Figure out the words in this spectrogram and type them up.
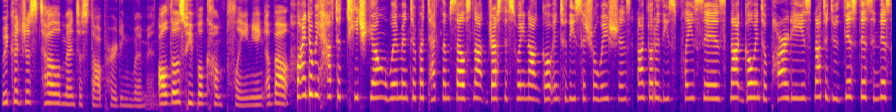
We could just tell men to stop hurting women. All those people complaining about why do we have to teach young women to protect themselves, not dress this way, not go into these situations, not go to these places, not go into parties, not to do this, this, and this.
